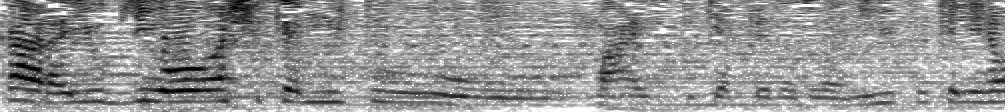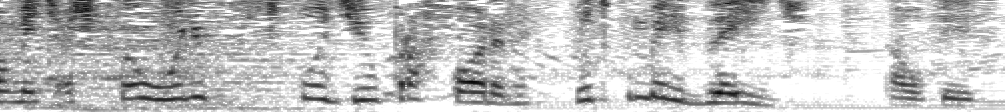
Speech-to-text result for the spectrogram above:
Cara, Yu-Gi-Oh! eu acho que é muito mais do que apenas um anime, porque ele realmente acho que foi o único que explodiu pra fora, né? Junto com Beyblade, talvez.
